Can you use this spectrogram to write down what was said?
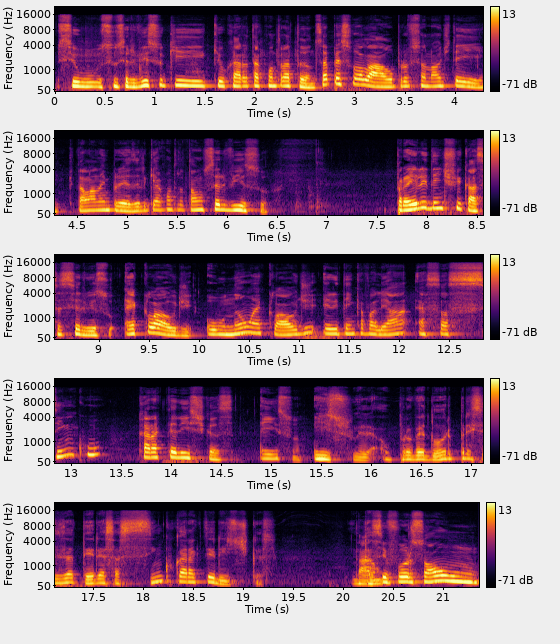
se o, se o serviço que, que o cara está contratando, se a pessoa lá, o profissional de TI, que está lá na empresa, ele quer contratar um serviço, para ele identificar se esse serviço é cloud ou não é cloud, ele tem que avaliar essas cinco características. É isso? Isso. O provedor precisa ter essas cinco características. Tá, então, se for só um,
